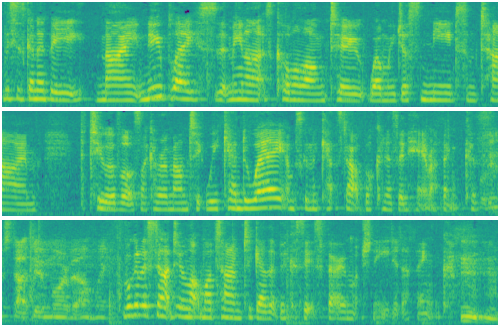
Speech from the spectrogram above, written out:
this is going to be my new place that me and Alex come along to when we just need some time, the two of us, like a romantic weekend away. I'm just going to start booking us in here, I think, because We're going to start doing more of it, aren't we? we're going to start doing a lot more time together because it's very much needed, I think. Mm-hmm.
